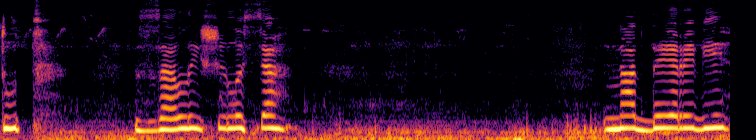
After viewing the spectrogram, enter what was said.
тут залишилося на дереві.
